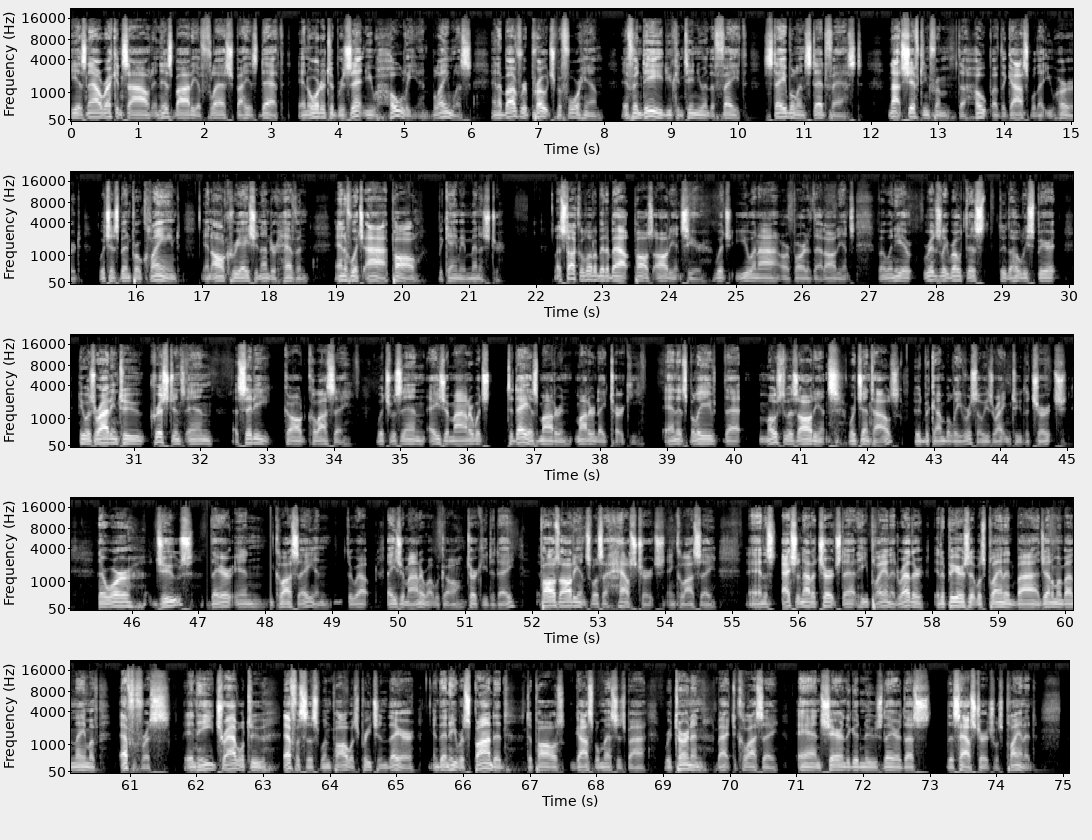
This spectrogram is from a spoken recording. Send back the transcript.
he is now reconciled in his body of flesh by his death, in order to present you holy and blameless and above reproach before him, if indeed you continue in the faith, stable and steadfast, not shifting from the hope of the gospel that you heard, which has been proclaimed in all creation under heaven, and of which I, Paul, became a minister. Let's talk a little bit about Paul's audience here, which you and I are part of that audience. But when he originally wrote this through the Holy Spirit, he was writing to Christians in a city called Colossae, which was in Asia Minor, which today is modern modern day Turkey. And it's believed that most of his audience were Gentiles who'd become believers, so he's writing to the church. There were Jews there in Colossae and throughout Asia Minor, what we call Turkey today. Paul's audience was a house church in Colossae, and it's actually not a church that he planted. Rather, it appears it was planted by a gentleman by the name of Epaphras, and he traveled to Ephesus when Paul was preaching there, and then he responded to Paul's gospel message by returning back to Colossae and sharing the good news there. Thus, this house church was planted.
